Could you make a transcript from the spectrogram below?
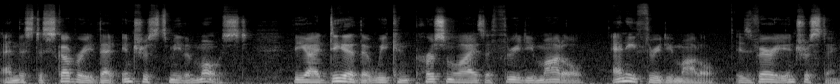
and this discovery that interests me the most. The idea that we can personalize a 3D model, any 3D model, is very interesting.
